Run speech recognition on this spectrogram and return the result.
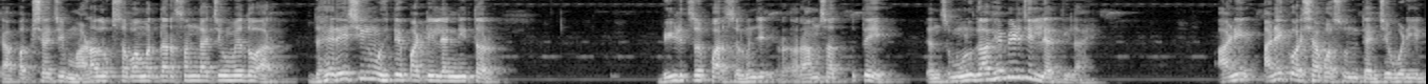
त्या पक्षाचे माडा लोकसभा मतदारसंघाचे उमेदवार धैर्यशील मोहिते पाटील यांनी तर बीडचं पार्सल म्हणजे रामसात राम सातपुते त्यांचं मूळ गाव हे बीड जिल्ह्यातील आहे. आणि अनेक वर्षापासून त्यांचे वडील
